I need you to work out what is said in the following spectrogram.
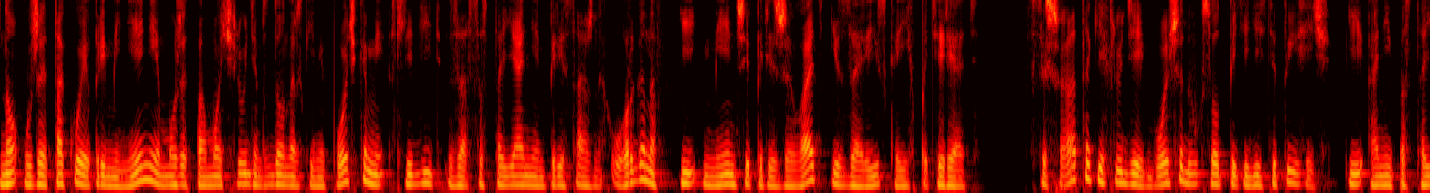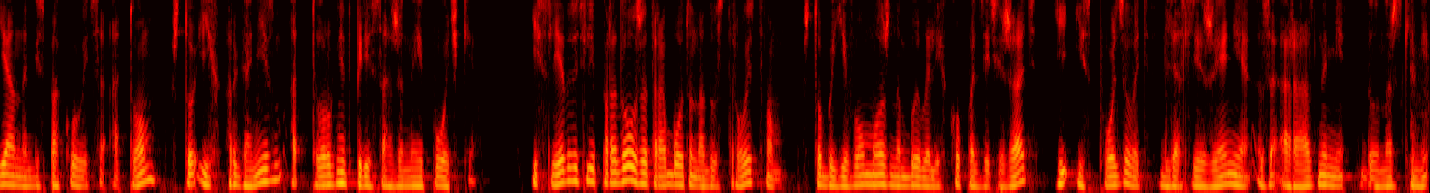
Но уже такое применение может помочь людям с донорскими почками следить за состоянием пересаженных органов и меньше переживать из-за риска их потерять. В США таких людей больше 250 тысяч, и они постоянно беспокоятся о том, что их организм отторгнет пересаженные почки. Исследователи продолжат работу над устройством, чтобы его можно было легко подзаряжать и использовать для слежения за разными донорскими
